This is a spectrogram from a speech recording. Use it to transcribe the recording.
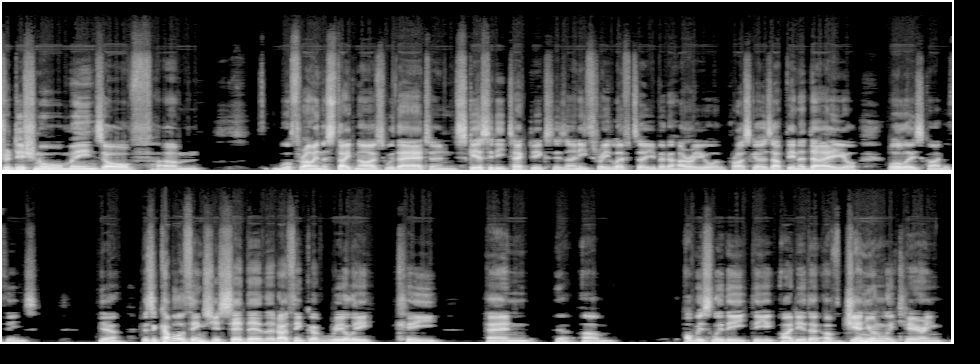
traditional means of um, we'll throw in the steak knives with that and scarcity tactics. There's only three left, so you better hurry, or the price goes up in a day, or all these kind of things. Yeah. There's a couple of things you said there that I think are really key, and uh, um, obviously the the idea that of genuinely caring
